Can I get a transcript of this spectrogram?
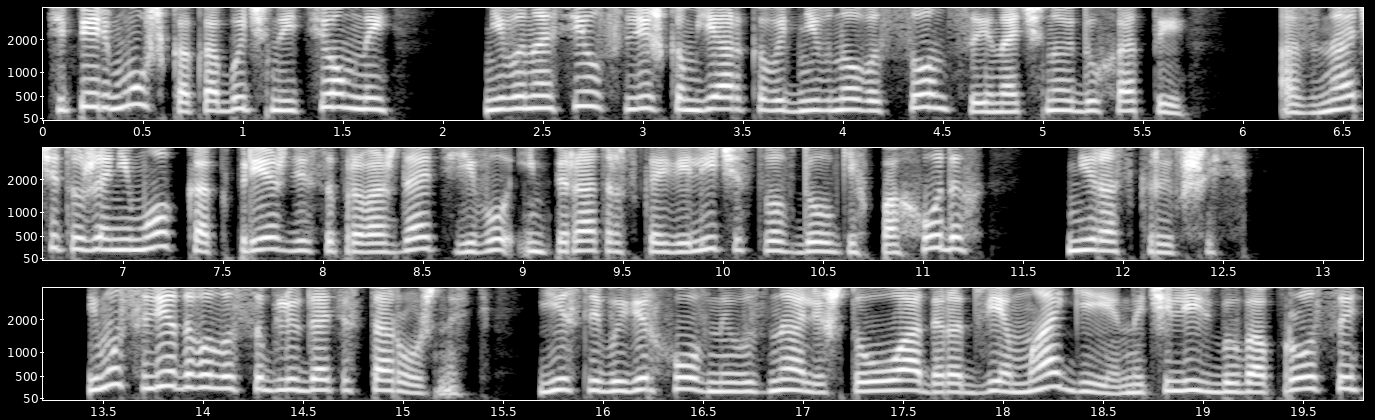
Теперь муж, как обычный темный, не выносил слишком яркого дневного солнца и ночной духоты, а значит, уже не мог, как прежде, сопровождать его императорское величество в долгих походах, не раскрывшись. Ему следовало соблюдать осторожность. Если бы Верховные узнали, что у Адера две магии, начались бы вопросы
